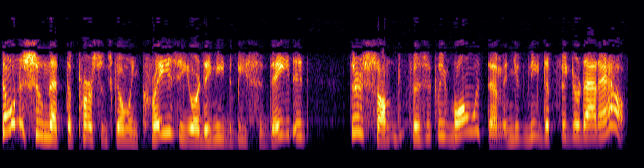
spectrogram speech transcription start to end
Don't assume that the person's going crazy or they need to be sedated. There's something physically wrong with them, and you need to figure that out.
